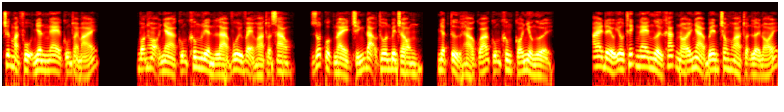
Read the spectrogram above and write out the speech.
trước mặt phụ nhân nghe cũng thoải mái. Bọn họ nhà cũng không liền là vui vẻ hòa thuận sao? Rốt cuộc này chính đạo thôn bên trong nhật tử hào quá cũng không có nhiều người. Ai đều yêu thích nghe người khác nói nhà bên trong hòa thuận lời nói,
